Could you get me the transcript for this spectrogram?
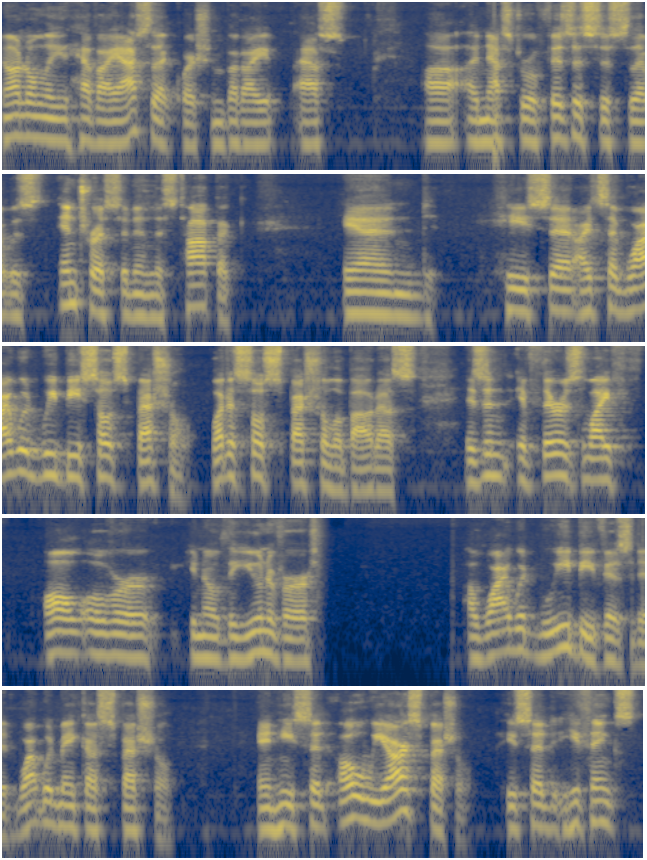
not only have I asked that question, but I asked uh, an astrophysicist that was interested in this topic, and he said, "I said, why would we be so special? What is so special about us? Isn't if there is life all over, you know, the universe, uh, why would we be visited? What would make us special?" And he said, "Oh, we are special." He said he thinks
